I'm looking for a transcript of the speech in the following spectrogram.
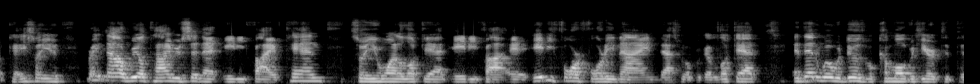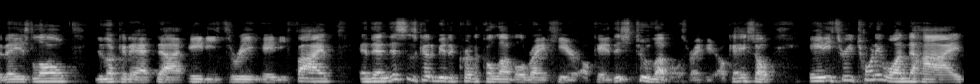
Okay, so you right now real time you're sitting at 85.10, so you want to look at 85 84.49. That's what we're going to look at, and then what we'll do is we'll come over here to today's low. You're looking at uh, 83.85, and then this is going to be the critical level right here. Okay, these two levels right here. Okay, so 83.21 the high,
